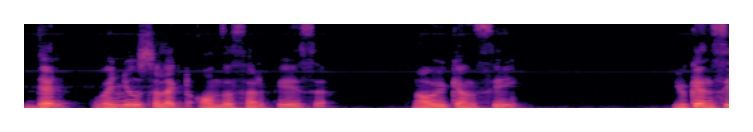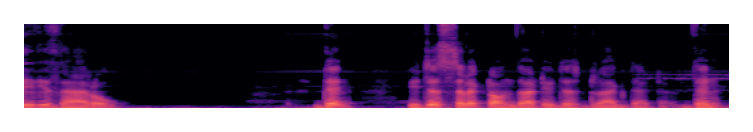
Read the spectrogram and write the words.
Then when you select on the surface now you can see you can see this arrow. Then you just select on that you just drag that. Then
